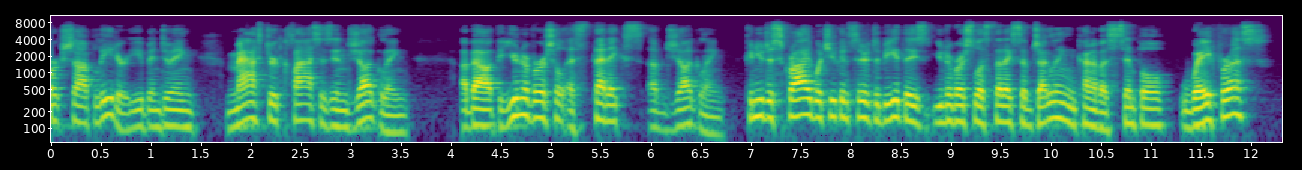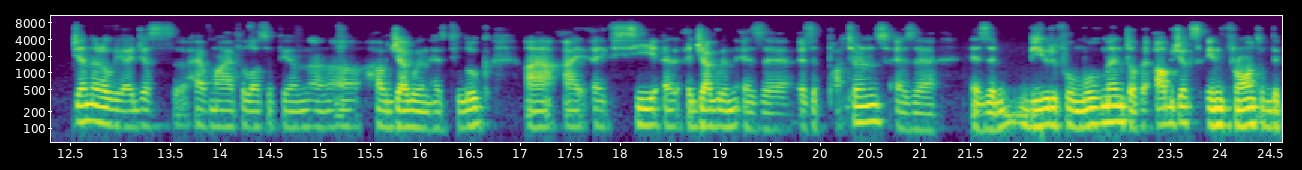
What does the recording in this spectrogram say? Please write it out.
workshop leader. You've been doing master classes in juggling about the universal aesthetics of juggling can you describe what you consider to be these universal aesthetics of juggling in kind of a simple way for us? Generally, I just uh, have my philosophy on uh, how juggling has to look. Uh, I, I, see a, a, juggling as a as a patterns, as a as a beautiful movement of the objects in front of the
